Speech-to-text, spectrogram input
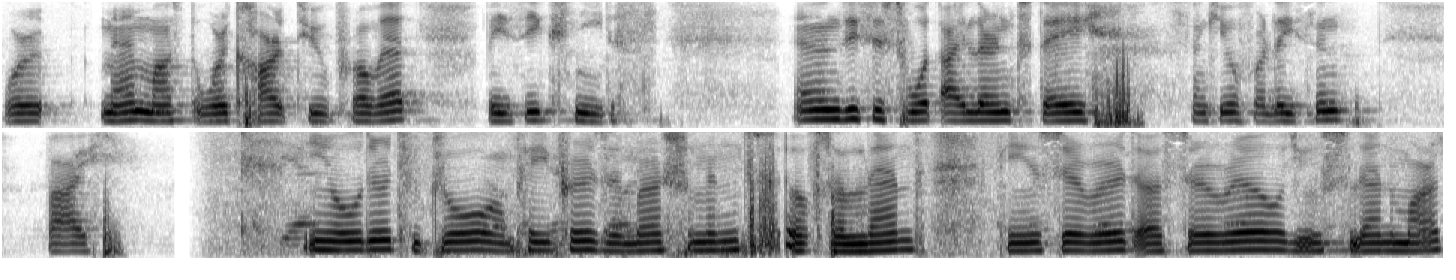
Work, man must work hard to provide basic needs. And this is what I learned today. Thank you for listening. Bye. In order to draw on paper the measurement of the land being surveyed a several used landmark,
